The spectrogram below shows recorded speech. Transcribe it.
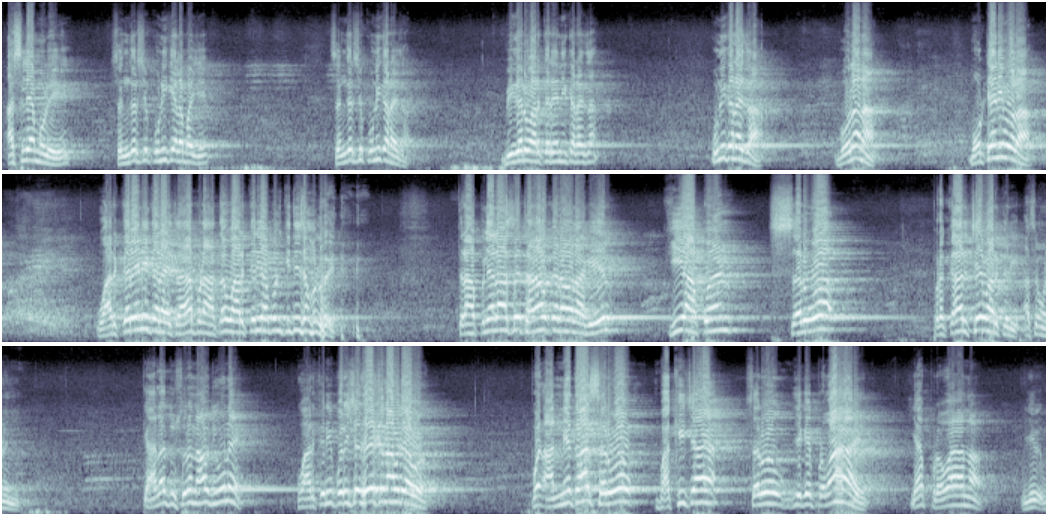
असल्यामुळे संघर्ष कोणी केला पाहिजे? संघर्ष कोणी करायचा? बिगर वारकऱ्यांनी करायचा? कुणी करायचा? बोला ना. मोठ्याने बोला. वारकऱ्यांनी करायचा पण आता वारकरी आपण किती जमलोय? तर आपल्याला असं ठराव करावा लागेल की आपण सर्व प्रकारचे वारकरी असं म्हणेन मी. त्याला दुसरं नाव देऊ नये. वारकरी परिषद हेच नाव द्यावं. पण अन्यथा सर्व बाकीच्या सर्व जे काही प्रवाह आहेत या प्रवाहांना म्हणजे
